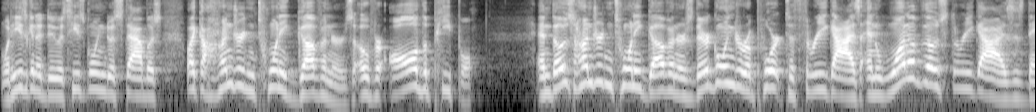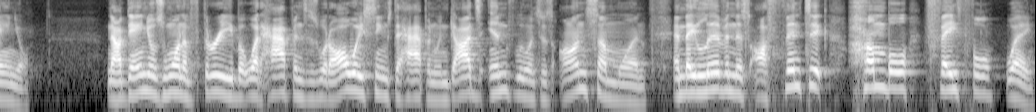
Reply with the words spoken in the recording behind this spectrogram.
What he's going to do is he's going to establish like 120 governors over all the people. And those 120 governors, they're going to report to three guys, and one of those three guys is Daniel. Now, Daniel's one of three, but what happens is what always seems to happen when God's influence is on someone and they live in this authentic, humble, faithful way.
